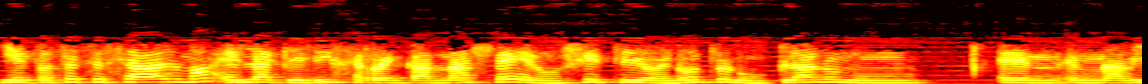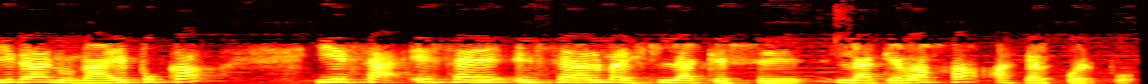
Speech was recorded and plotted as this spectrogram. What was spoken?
y entonces esa alma es la que elige reencarnarse en un sitio, en otro, en un plano, en un, en, una vida, en una época, y esa, esa, esa alma es la que, se, la que baja hacia el cuerpo.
